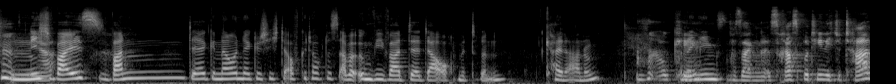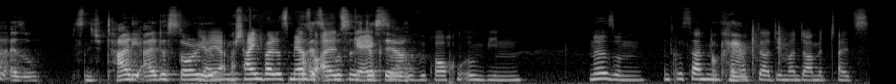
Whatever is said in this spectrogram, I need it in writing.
nicht ja. weiß, wann der genau in der Geschichte aufgetaucht ist, aber irgendwie war der da auch mit drin. Keine Ahnung. Okay. Was sagen, ist Rasputin nicht total, also ist nicht total die alte Story? Ja, ja, wahrscheinlich, weil das mehr also so als Gag nicht, so, oh, wir brauchen irgendwie einen, ne, so einen interessanten okay. Charakter, den man damit als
